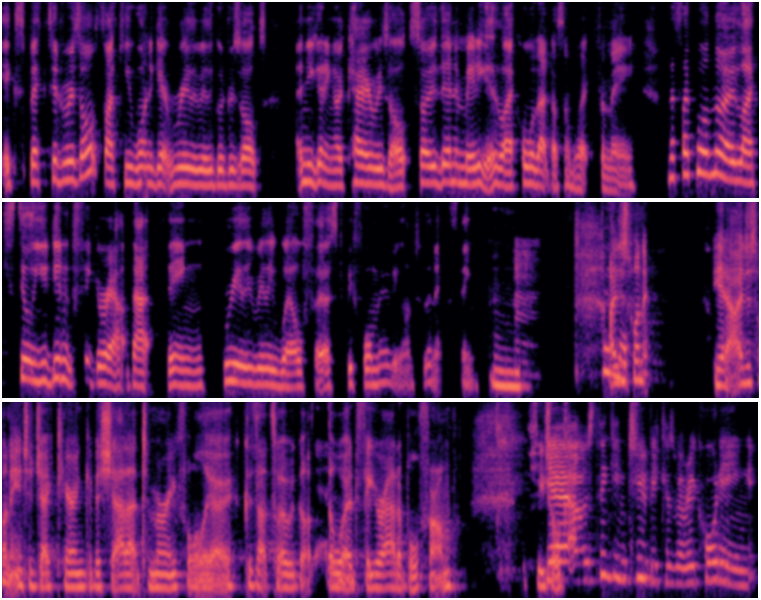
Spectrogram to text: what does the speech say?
expected results. Like you want to get really, really good results, and you're getting okay results. So then immediately like, oh, that doesn't work for me. And it's like, well, no, like still you didn't figure out that thing really, really well first before moving on to the next thing. Mm. I just want to yeah, I just want to interject here and give a shout out to Marie Forleo because that's where we got the word figure outable from. She yeah, talks- I was thinking too because we're recording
